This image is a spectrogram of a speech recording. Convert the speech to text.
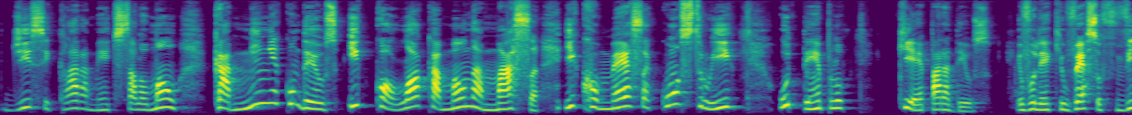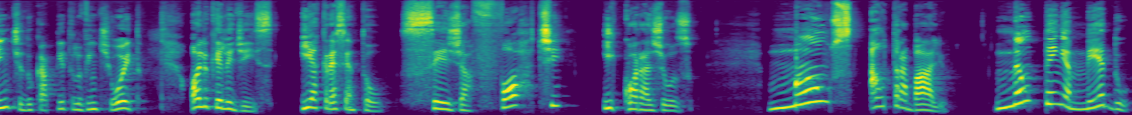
disse claramente: Salomão, caminha com Deus e coloca a mão na massa e começa a construir o templo que é para Deus. Eu vou ler aqui o verso 20 do capítulo 28. Olha o que ele diz. E acrescentou: Seja forte e corajoso. Mãos ao trabalho. Não tenha medo,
